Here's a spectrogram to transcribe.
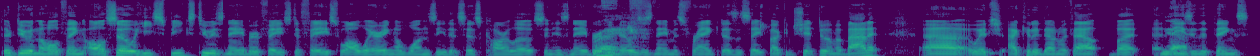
they're doing the whole thing. Also, he speaks to his neighbor face to face while wearing a onesie that says Carlos, and his neighbor, Right. who knows his name is Frank, doesn't say fucking shit to him about it, uh, which I could have done without. But uh, Yeah. these are the things.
